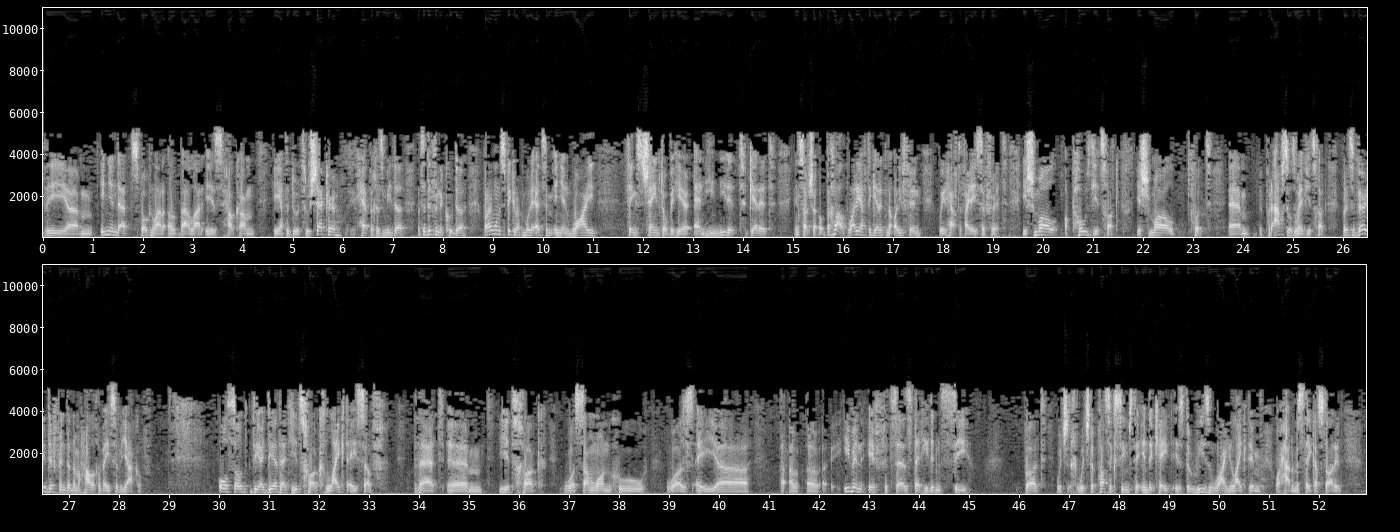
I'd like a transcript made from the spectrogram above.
the um, inyan that's spoken a lot about a lot is how come he had to do it through Sheker, Hepech. That's a different Akuda. But I want to speak about Mure Etzim inyan, why things changed over here, and he needed to get it in such a. Bechlal, why do you have to get it in the Oifin where you have to fight Asa for it? Yishmael opposed Yitzchak. Yishmael put. Um, put obstacles in the way of Yitzchak, but it's very different than the Mahalach of Esav Yaakov. Also, the idea that Yitzchak liked Esav, that um, was someone who was a, uh, a, a, a, even if it says that he didn't see, but which which the pasuk seems to indicate is the reason why he liked him or how the mistake got started.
